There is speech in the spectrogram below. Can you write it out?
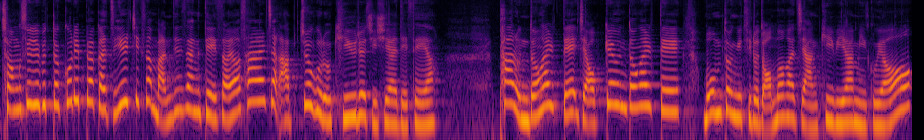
정수리부터 꼬리뼈까지 일직선 만든 상태에서요. 살짝 앞쪽으로 기울여 주셔야 되세요. 팔 운동할 때, 이제 어깨 운동할 때 몸통이 뒤로 넘어가지 않기 위함이고요.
